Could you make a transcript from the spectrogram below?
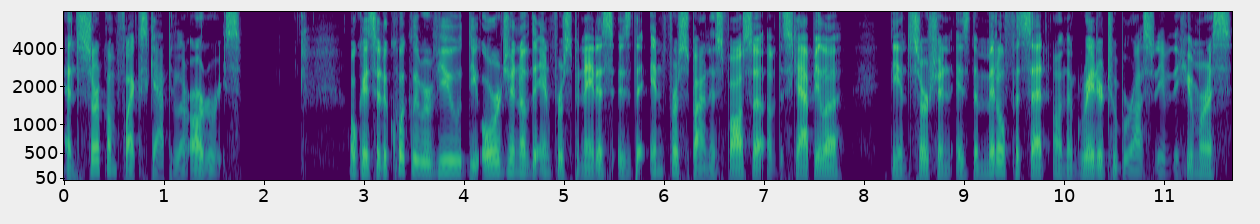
and circumflex scapular arteries. Okay, so to quickly review, the origin of the infraspinatus is the infraspinous fossa of the scapula. The insertion is the middle facet on the greater tuberosity of the humerus.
